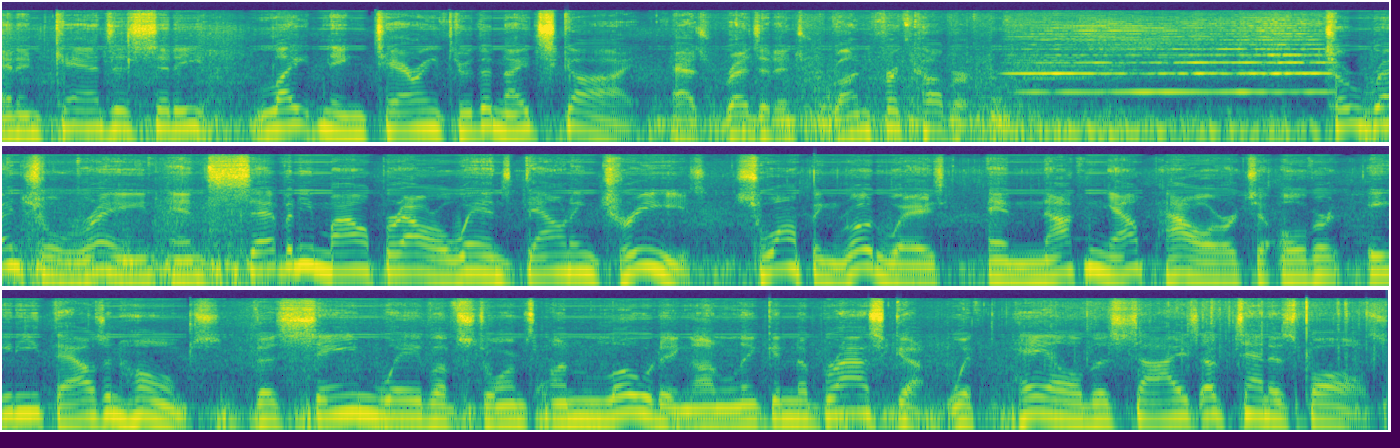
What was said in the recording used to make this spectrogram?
And in Kansas City, lightning tearing through the night sky as residents run for cover. Torrential rain and 70 mile per hour winds downing trees, swamping roadways, and knocking out power to over 80,000 homes. The same wave of storms unloading on Lincoln, Nebraska, with hail the size of tennis balls.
